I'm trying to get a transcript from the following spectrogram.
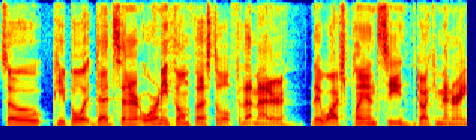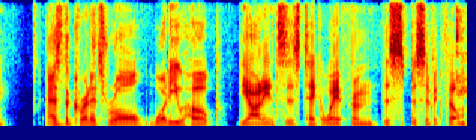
So people at Dead Center or any film festival for that matter, they watch Plan C, the documentary. As the credits roll, what do you hope the audiences take away from this specific film?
